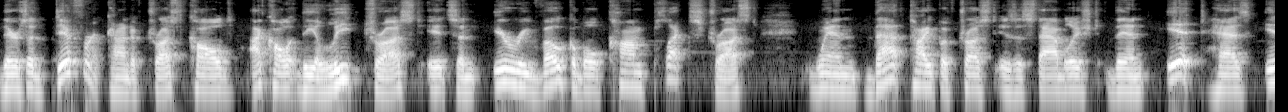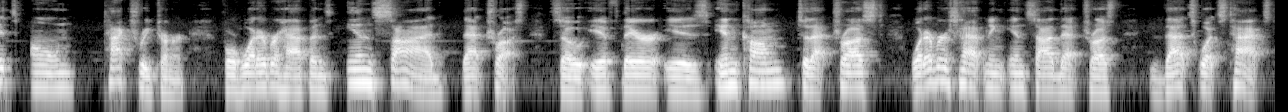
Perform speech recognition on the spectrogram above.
There's a different kind of trust called, I call it the elite trust. It's an irrevocable complex trust. When that type of trust is established, then it has its own tax return for whatever happens inside that trust. So if there is income to that trust, whatever is happening inside that trust, that's what's taxed.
